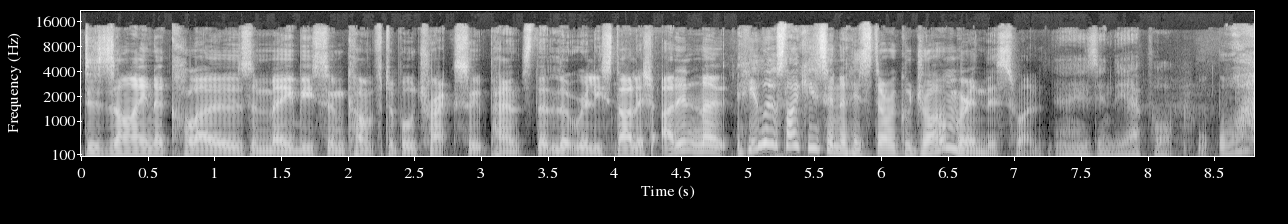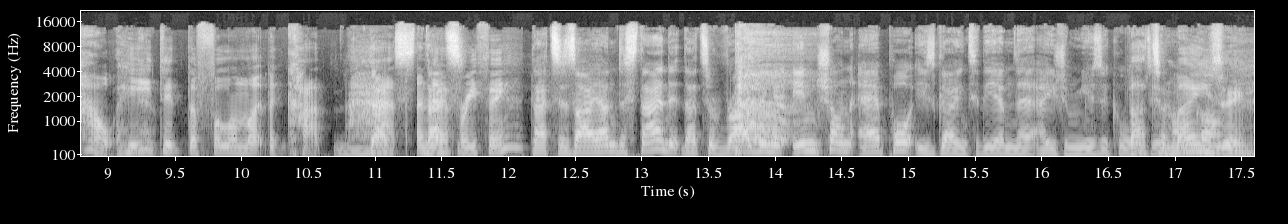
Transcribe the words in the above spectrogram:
designer clothes and maybe some comfortable tracksuit pants that look really stylish? I didn't know. He looks like he's in a historical drama in this one. Yeah, he's in the airport. Wow, he did the full on like the cut hat That's- and that's- everything. That's as I understand it. That's arriving at Incheon Airport. He's going to the Mnet Asian Music Awards That's in Hong Kong,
